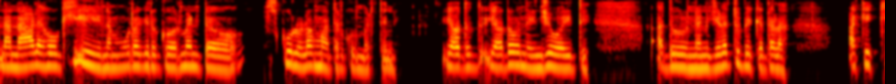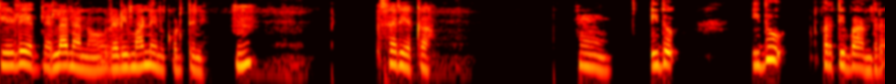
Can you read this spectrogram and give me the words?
ನಾನು ನಾಳೆ ಹೋಗಿ ನಮ್ಮ ಊರಾಗಿರೋ ಗೌರ್ಮೆಂಟ್ ಸ್ಕೂಲ್ ಒಳಗೆ ಮಾತಾಡ್ಕೊಂಡು ಬರ್ತೀನಿ. ಯಾವುದಾದ್ರು ಯಾವುದೋ ಒಂದು ಎನ್ ಜಿ ಒ ಐತಿ. ಅದು ನನಗೆ ಗೆಳತಿ ಬೇಕಾದಳ. ಆಕೆ ಕೇಳಿ ಅದನ್ನೆಲ್ಲ ನಾನು ರೆಡಿ ಮಾಡಿ ಕೊಡ್ತೀನಿ. ಹ್ಞೂ ಸರಿ ಅಕ್ಕ. ಹ್ಞೂ ಇದು ಇದು ಪ್ರತಿಭಾ ಅಂದ್ರೆ.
